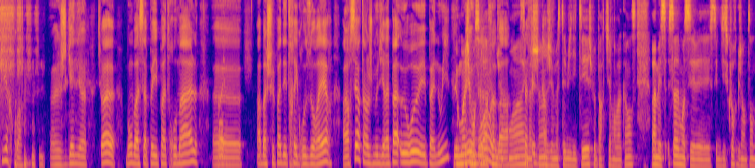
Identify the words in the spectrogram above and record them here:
pire quoi. je gagne, tu vois, bon bah ça paye pas trop mal. Ah bah je fais pas des très gros horaires. Alors certes, hein, je me dirais pas heureux et épanoui. Mais moi, j'ai mon salaire à la fin du bah, mois, machin, j'ai ma stabilité, je peux partir en vacances. Ouais, mais ça, moi, c'est le discours que j'entends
